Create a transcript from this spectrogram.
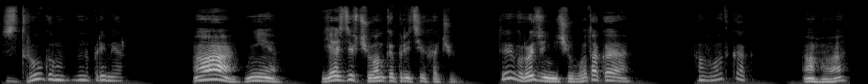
с другом, например. А, не, я с девчонкой прийти хочу. Ты вроде ничего такая. Вот как? Ага.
